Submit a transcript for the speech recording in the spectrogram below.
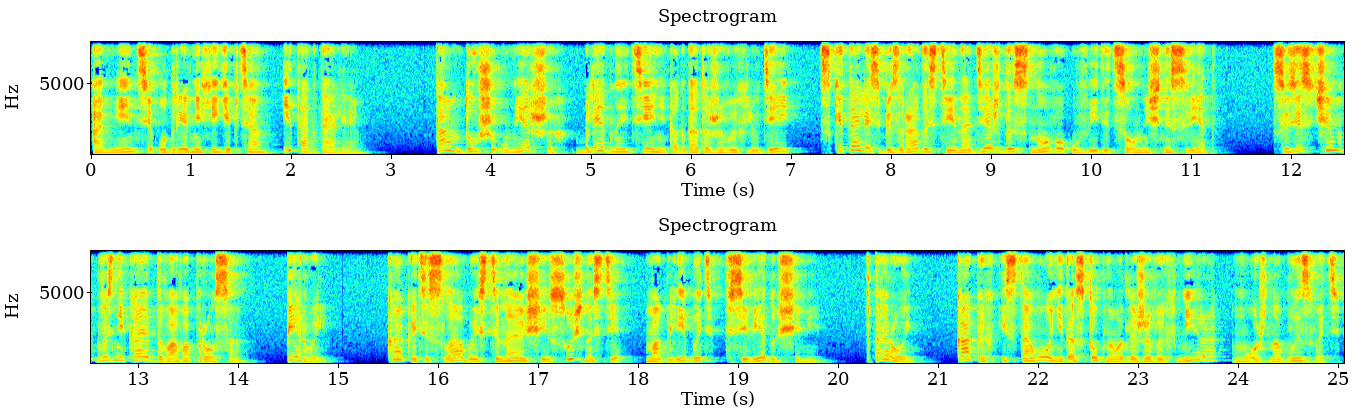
Аменти у древних египтян и так далее. Там души умерших, бледные тени когда-то живых людей, скитались без радости и надежды снова увидеть солнечный свет. В связи с чем возникает два вопроса. Первый. Как эти слабые стенающие сущности могли быть всеведущими? Второй. Как их из того недоступного для живых мира можно вызвать?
